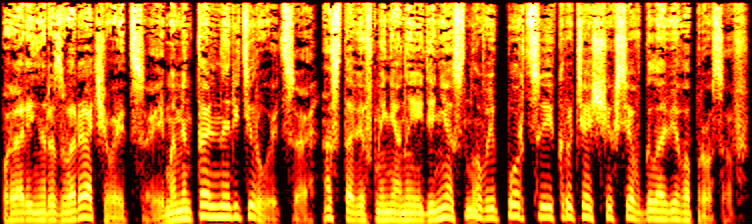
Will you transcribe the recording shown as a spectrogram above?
Парень разворачивается и моментально ретируется, оставив меня наедине с новой порцией крутящихся в голове вопросов.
